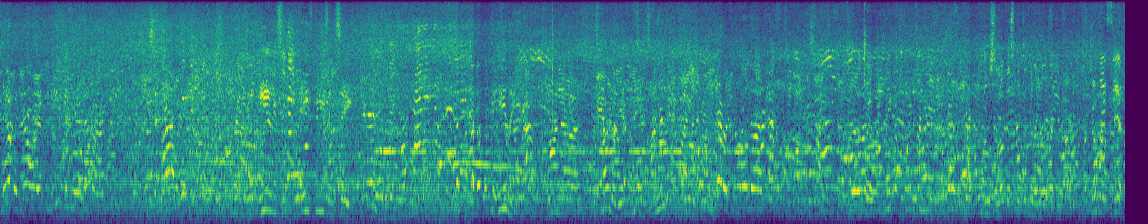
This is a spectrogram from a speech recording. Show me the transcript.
No, but you're all AP. You can do it. Ian's A's, B's, and a C. Hey, Haley, on uh, Discover, do you have an assignment? No, it's called uh, test. Make up points on your test. You used to love this one, didn't you, when you were working? October 5th.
